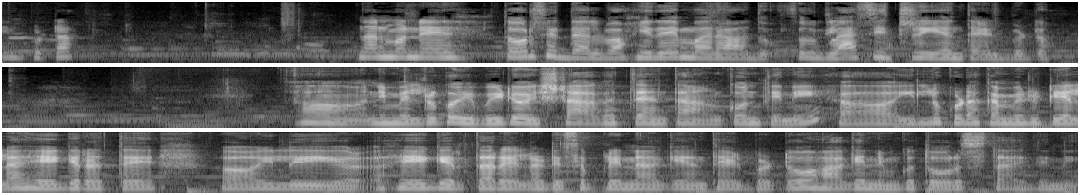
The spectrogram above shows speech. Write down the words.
ಏನು ಪುಟ್ಟ? ನಾನು ಮೊನ್ನೆ ತೋರಿಸಿದ್ದೆ ಅಲ್ವಾ? ಇದೇ ಮರ ಅದು. ಫುಲ್ ಗ್ಲಾಸಿ ಟ್ರೀ ಅಂತ ಹೇಳ್ಬಿಟ್ಟು. ಹಾಂ ನಿಮ್ಮೆಲ್ರಿಗೂ ಈ ವಿಡಿಯೋ ಇಷ್ಟ ಆಗುತ್ತೆ ಅಂತ ಅನ್ಕೊತೀನಿ. ಇಲ್ಲೂ ಕೂಡ ಕಮ್ಯುನಿಟಿ ಎಲ್ಲ ಹೇಗಿರುತ್ತೆ ಇಲ್ಲಿ ಹೇಗಿರ್ತಾರೆ ಎಲ್ಲ ಡಿಸಿಪ್ಲಿನ್ ಆಗಿ ಅಂತ ಹೇಳ್ಬಿಟ್ಟು ಹಾಗೆ ನಿಮಗೂ ತೋರಿಸ್ತಾ ಇದ್ದೀನಿ.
